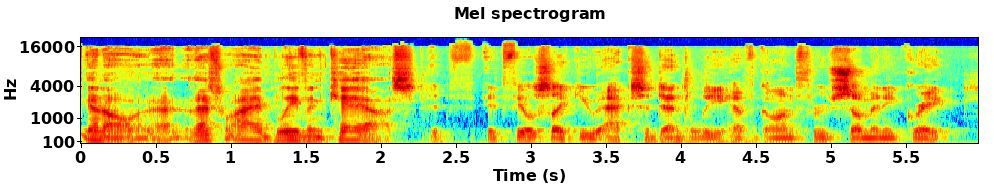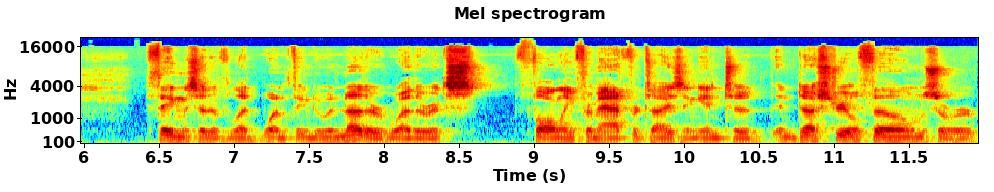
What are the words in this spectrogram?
you know, uh, that's why I believe in chaos. it, it feels like you accidentally have gone through so many great things that have led one thing to another, whether it's falling from advertising into industrial films or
